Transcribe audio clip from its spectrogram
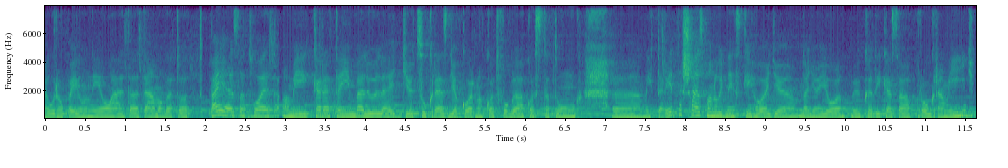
Európai Unió által támogatott pályázat volt, ami keretein belül egy cukrászgyakornokot foglalkoztatunk itt a Rétesházban. Úgy néz ki, hogy nagyon jól működik ez a program így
